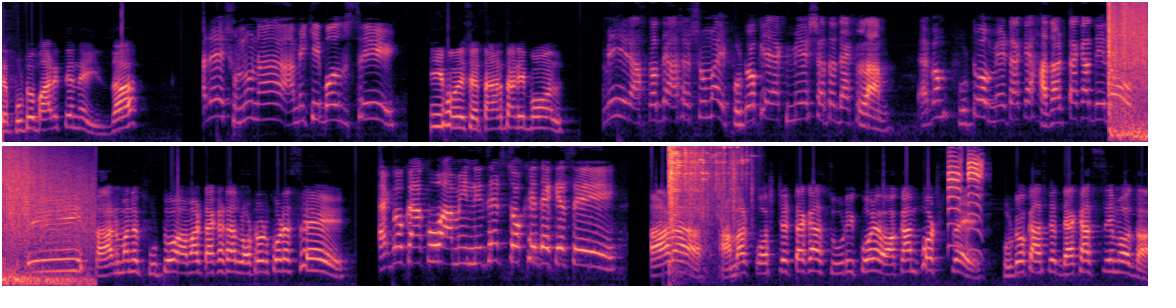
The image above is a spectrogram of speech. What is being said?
হয়েছে? ফুটো বাড়িতে নেই যা। আরে শুনো না আমি কি বলছি? কি হয়েছে? তাড়াতাড়ি বল। আমি রাস্তাতে আসার সময় ফুটোকে এক মেয়ের সাথে দেখলাম এবং ফুটো মেয়েটাকে হাজার টাকা দিল। তার মানে ফুটো আমার টাকাটা লটর করেছে? এগো কাকু আমি নিজের চোখে দেখেছি। তারা আমার কষ্টের টাকা চুরি করে অকাম করছে। ফুটো কাজকে দেখাচ্ছি মজা।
